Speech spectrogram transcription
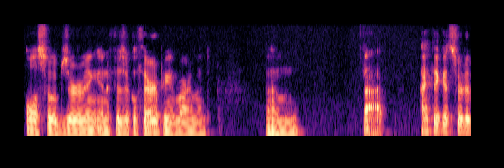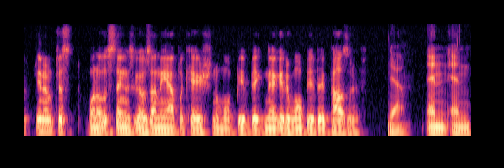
also observing in a physical therapy environment. Um, that I think it's sort of you know just one of those things goes on the application and won't be a big negative, won't be a big positive. Yeah, and and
